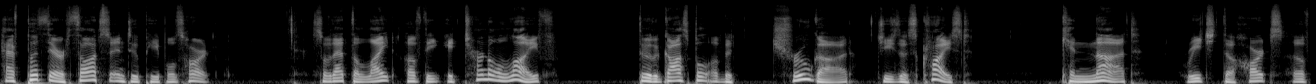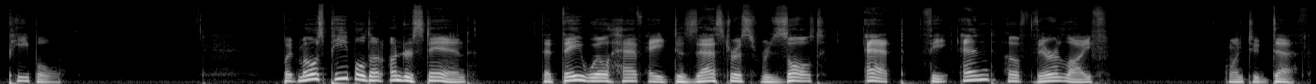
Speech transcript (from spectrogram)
have put their thoughts into people's heart, so that the light of the eternal life through the gospel of the true God, Jesus Christ, cannot reach the hearts of people. But most people don't understand that they will have a disastrous result at the end of their life unto death.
